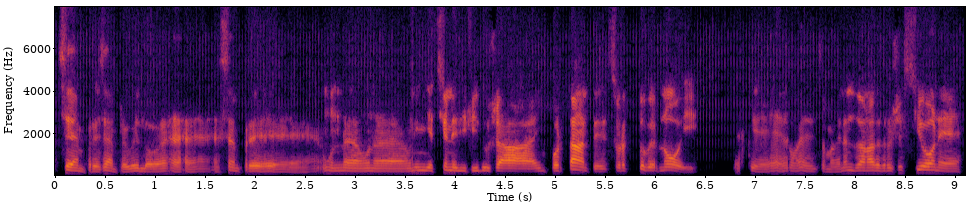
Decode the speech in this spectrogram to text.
Sempre, sempre, quello è sempre un, una, un'iniezione di fiducia importante, soprattutto per noi, perché insomma, venendo da una retrocessione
